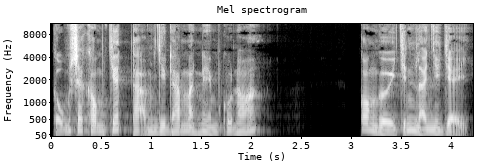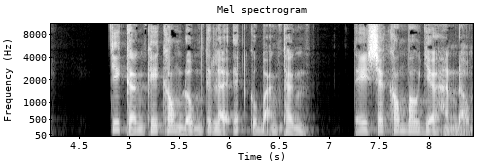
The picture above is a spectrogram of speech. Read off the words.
Cũng sẽ không chết thảm như đám anh em của nó. Con người chính là như vậy, Chỉ cần khi không đụng tới lợi ích của bản thân Thì sẽ không bao giờ hành động.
